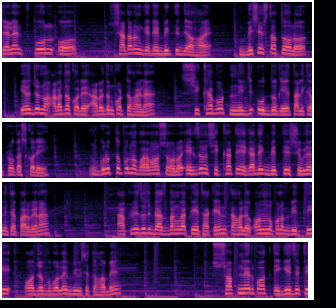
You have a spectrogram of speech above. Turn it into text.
ট্যালেন্ট পুল ও সাধারণ গ্রেডে বৃত্তি দেওয়া হয়। বিশেষ তথ্য হলো, এর জন্য আলাদা করে আবেদন করতে হয় না। শিক্ষা বোর্ড নিজ উদ্যোগে তালিকা প্রকাশ করে। গুরুত্বপূর্ণ পরামর্শ হলো, একজন শিক্ষার্থী একাধিক বৃত্তির সুবিধা নিতে পারবে না। আপনি যদি ডাচ বাংলা পেয়ে থাকেন, তাহলে অন্য কোনো বৃত্তি অযোগ্য বলে বিবেচিত হবে। স্বপ্নের পথ এগিয়ে যেতে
